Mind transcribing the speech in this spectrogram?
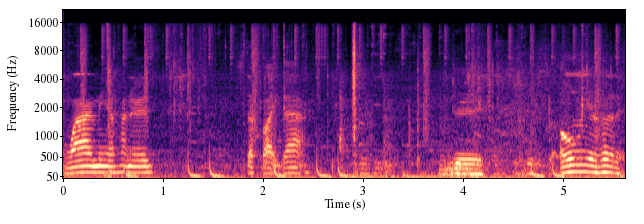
wire me a hundred, stuff like that. Mm-hmm. Yeah. Only a hundred.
